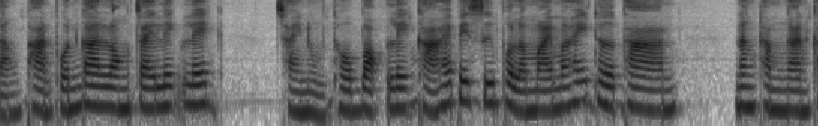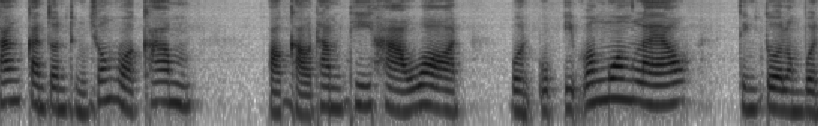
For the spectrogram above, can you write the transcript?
หลังผ่านพ้นการลองใจเล็กๆ ชายหนุ่มโทรบอกเลขาให้ไปซื้อผลไม้มาให้เธอทาน นั่งทำงานข้างกันจนถึงช่วงหัวค่ำพอเขาทำทีหาวอดบ่นอุบอิบว่าง่วงแล้วทิ้งตัวลงบน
